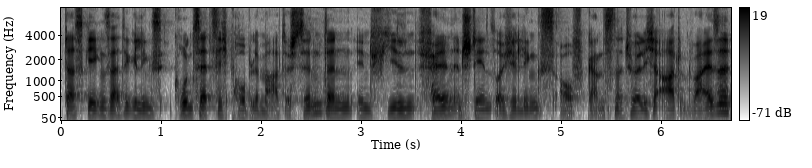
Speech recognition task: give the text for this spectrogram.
dass gegenseitige Links grundsätzlich problematisch sind, denn in vielen Fällen entstehen solche Links auf ganz natürliche Art und Weise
